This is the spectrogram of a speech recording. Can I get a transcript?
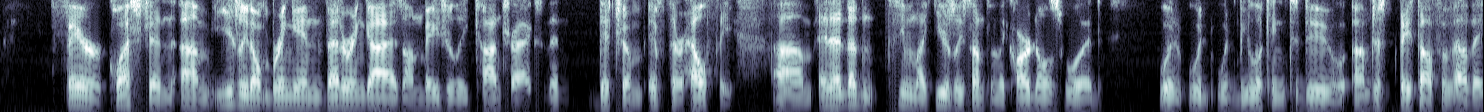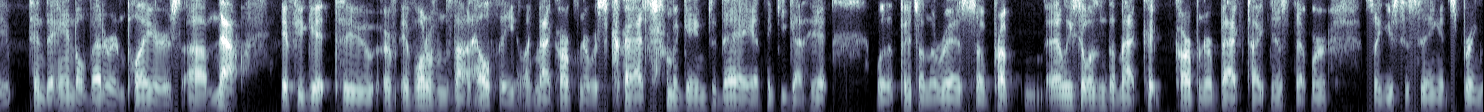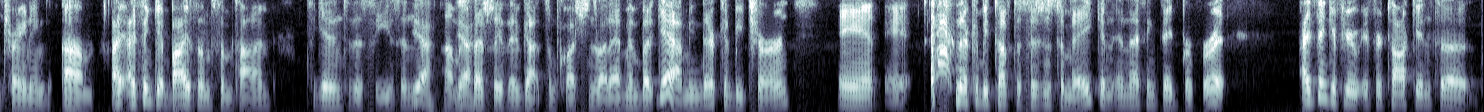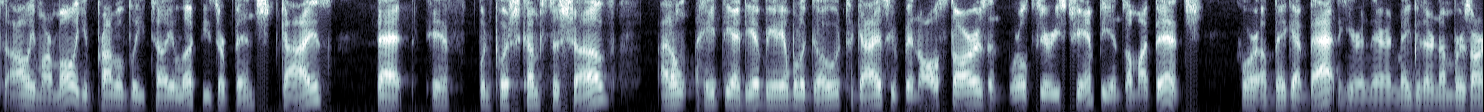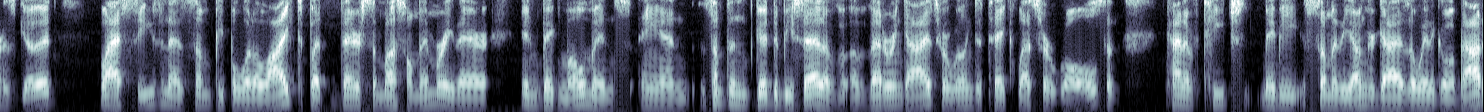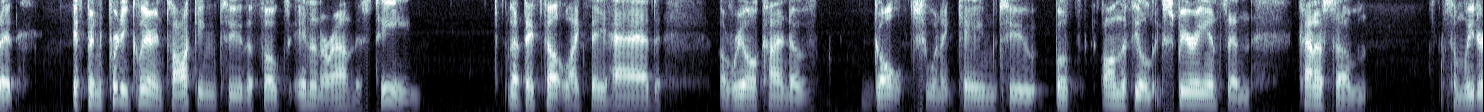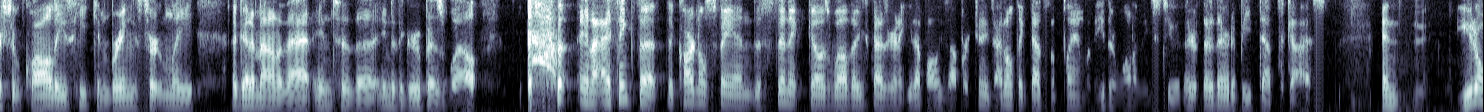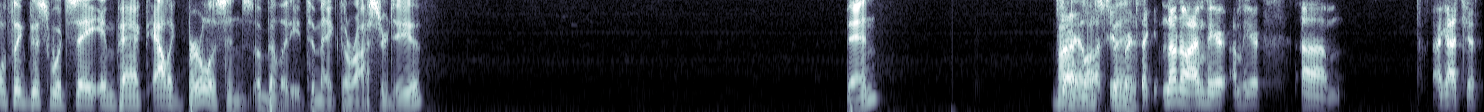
fair question. Um, usually don't bring in veteran guys on major league contracts and then ditch them if they're healthy. Um, and that doesn't seem like usually something the Cardinals would – would would would be looking to do, um, just based off of how they tend to handle veteran players. Um, now, if you get to if one of them's not healthy, like Matt Carpenter was scratched from a game today, I think he got hit with a pitch on the wrist. So at least it wasn't the Matt Carpenter back tightness that we're so used to seeing at spring training. Um, I, I, think it buys them some time to get into the season. Yeah, um, yeah. especially if they've got some questions about Edman. But yeah, I mean there could be churn and, there could be tough decisions to make, and, and I think they'd prefer it. I think if you're if you're talking to to Oli Marmol, you'd probably tell you, look, these are bench guys that if when push comes to shove, I don't hate the idea of being able to go to guys who've been all stars and World Series champions on my bench for a big at bat here and there, and maybe their numbers aren't as good last season as some people would have liked, but there's some muscle memory there in big moments and something good to be said of, of veteran guys who are willing to take lesser roles and kind of teach maybe some of the younger guys a way to go about it. It's been pretty clear in talking to the folks in and around this team that they felt like they had a real kind of gulch when it came to both on the field experience and kind of some some leadership qualities. He can bring certainly a good amount of that into the into the group as well. and I think the the Cardinals fan, the cynic goes, well, these guys are going to eat up all these opportunities. I don't think that's the plan with either one of these two. They're they're there to be depth guys. And you don't think this would say impact Alec Burleson's ability to make the roster, do you? Ben? Sorry, I lost you for a second. No, no, I'm here. I'm here. Um, I got you.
